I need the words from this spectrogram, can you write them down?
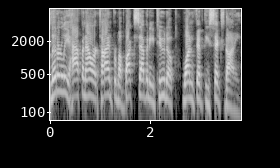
literally half an hour time from a buck 72 to 156, Donnie.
